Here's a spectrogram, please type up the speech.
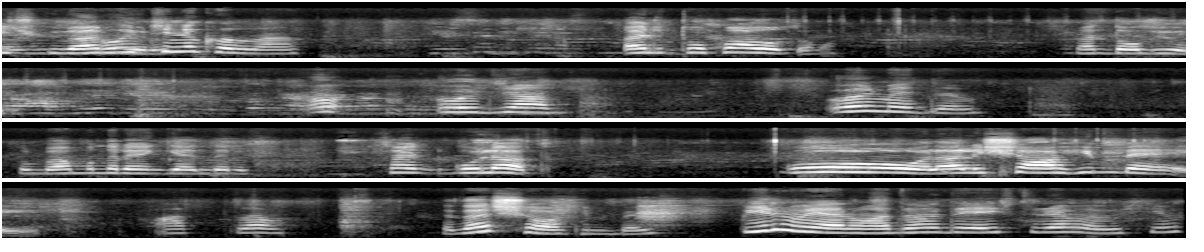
Hiç güvenmiyorum. Ultini kullan. Ali topu al o zaman. Ben de alıyorum. almaya gerek yok. Aa, Öleceğim. Ölmedim. Dur ben bunları engellerim. Sen golü at. Gol Ali Şahin Bey. Attım. Neden Şahin Bey? Bilmiyorum adımı değiştirememişim. Yo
